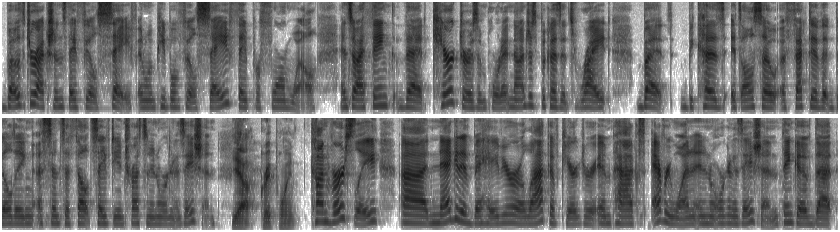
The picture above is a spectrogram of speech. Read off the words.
both directions they feel safe and when people feel safe they perform well and so i think that character is important not just because it's right but because it's also effective at building a sense of felt safety and trust in an organization Yeah, great point. Conversely, uh, negative behavior or lack of character impacts everyone in an organization. Think of that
